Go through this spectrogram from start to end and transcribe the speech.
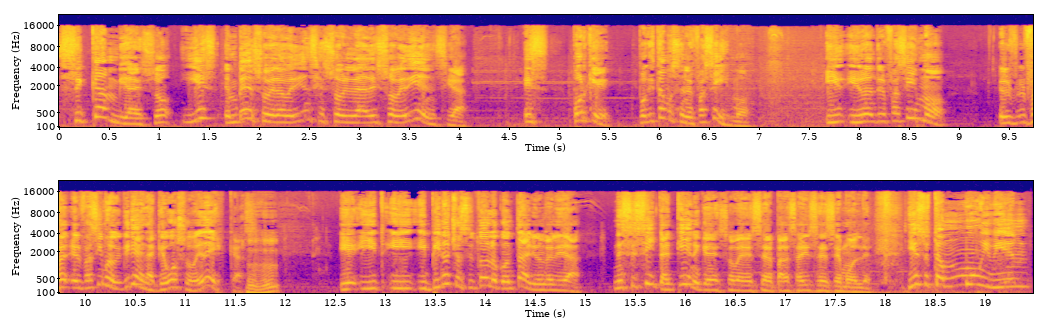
se cambia eso y es, en vez de sobre la obediencia, sobre la desobediencia. Es, ¿Por qué? Porque estamos en el fascismo. Y durante el fascismo, el, el fascismo lo que quería es la que vos obedezcas. Y, y- y- y Pinocho hace todo lo contrario en realidad. Necesita, tiene que desobedecer para salirse de ese molde. Y eso está muy bien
